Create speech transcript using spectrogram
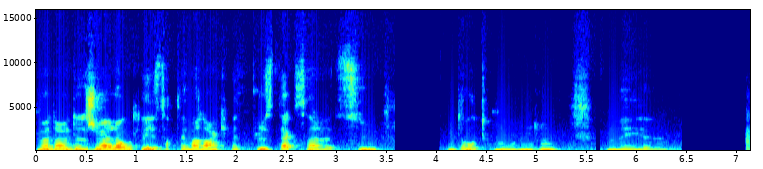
meneur de jeu à l'autre. Il y a certains meneurs qui mettent plus d'accent là-dessus, d'autres moins. Mais euh,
